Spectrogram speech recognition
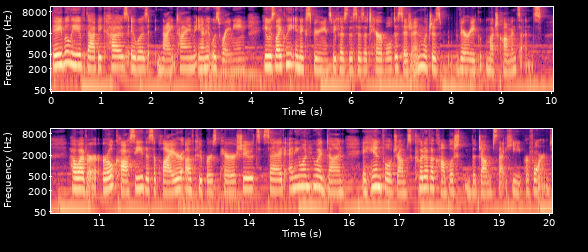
They believe that because it was nighttime and it was raining, he was likely inexperienced because this is a terrible decision, which is very much common sense. However, Earl Cossey, the supplier of Cooper's parachutes, said anyone who had done a handful of jumps could have accomplished the jumps that he performed.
